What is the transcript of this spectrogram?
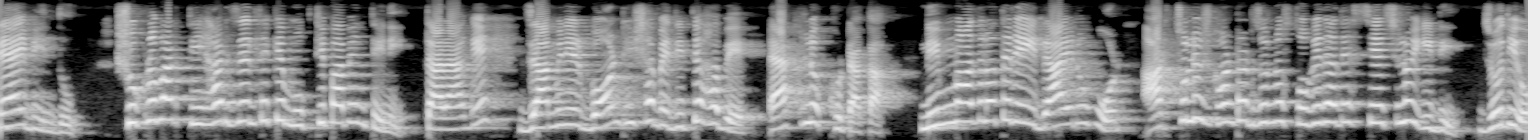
ন্যায় বিন্দু শুক্রবার তিহার জেল থেকে মুক্তি পাবেন তিনি। তার আগে জামিনের বন্ড হিসাবে দিতে হবে এক লক্ষ টাকা। নিম্ন আদালতের এই রায়ের উপর আটচল্লিশ ঘণ্টার জন্য স্থগিতাদেশ চেয়েছিল ইডি। যদিও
